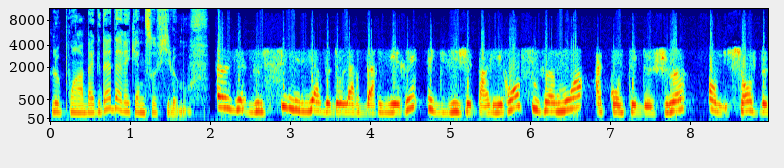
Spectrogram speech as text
Le point à Bagdad avec Anne-Sophie Lemouf. 1,6 milliard de dollars d'arriérés exigés par l'Iran sous un mois à compter de juin en échange de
